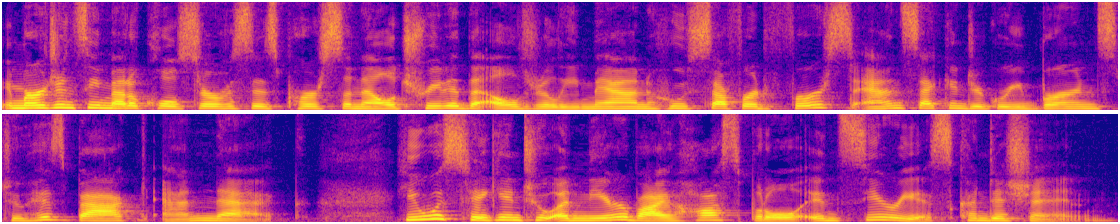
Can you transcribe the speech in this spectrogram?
Emergency medical services personnel treated the elderly man who suffered first and second degree burns to his back and neck. He was taken to a nearby hospital in serious condition.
